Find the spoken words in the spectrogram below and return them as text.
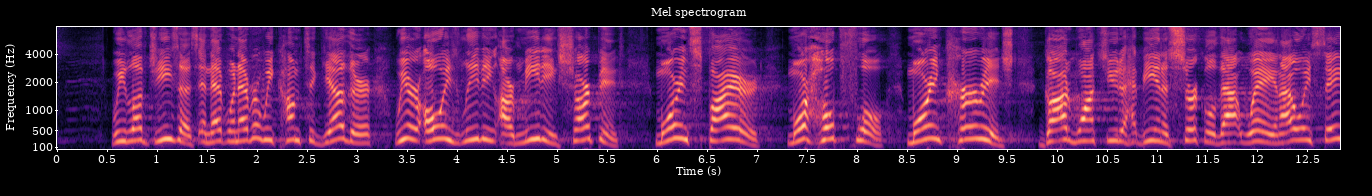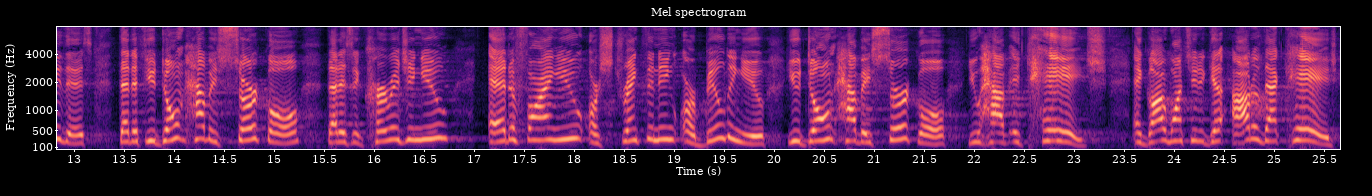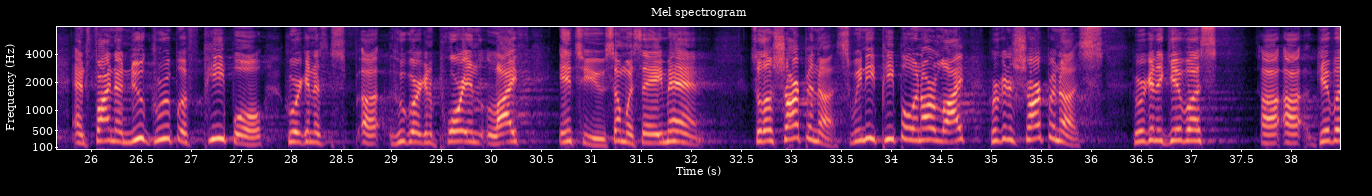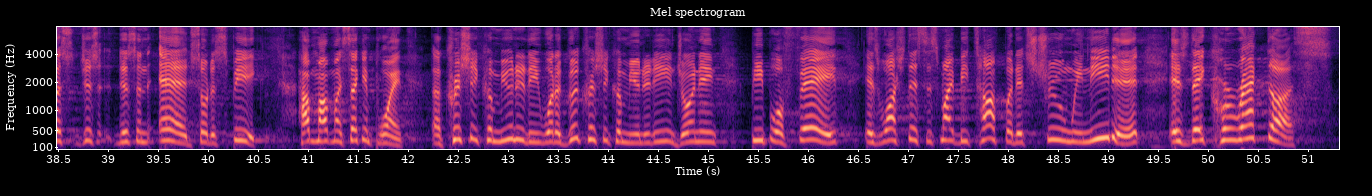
We love Jesus. And that whenever we come together, we are always leaving our meetings sharpened, more inspired, more hopeful, more encouraged. God wants you to be in a circle that way. And I always say this that if you don't have a circle that is encouraging you, edifying you, or strengthening or building you, you don't have a circle, you have a cage. And God wants you to get out of that cage and find a new group of people who are to uh, who are to pour in life into you. Someone say amen. So they'll sharpen us. We need people in our life who are going to sharpen us, who are going to give us uh, uh, give us just, just an edge, so to speak. How about my second point? A Christian community, what a good Christian community, and joining people of faith is watch this, this might be tough, but it's true and we need it, is they correct us.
